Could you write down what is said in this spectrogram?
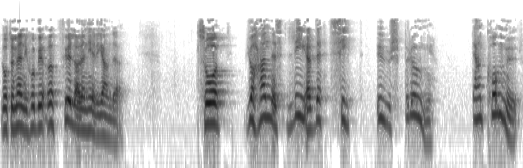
Låter människor bli uppfyllda av den helige ande. Så Johannes levde sitt ursprung det han kom ur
